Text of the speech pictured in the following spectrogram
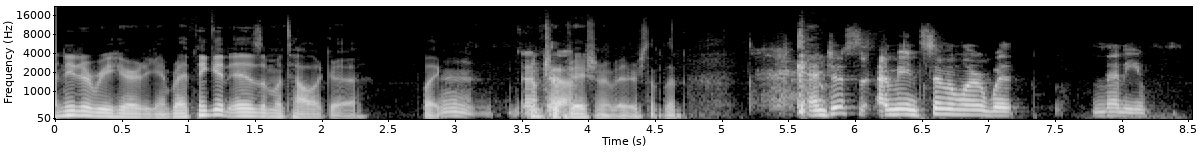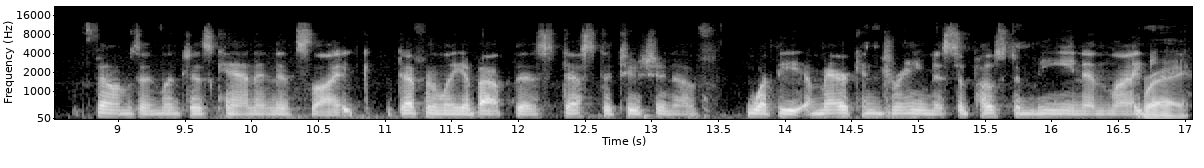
Mm. need to rehear it again, but I think it is a Metallica like okay. interpretation of it or something. and just i mean similar with many films in lynch's canon it's like definitely about this destitution of what the american dream is supposed to mean and like Right.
